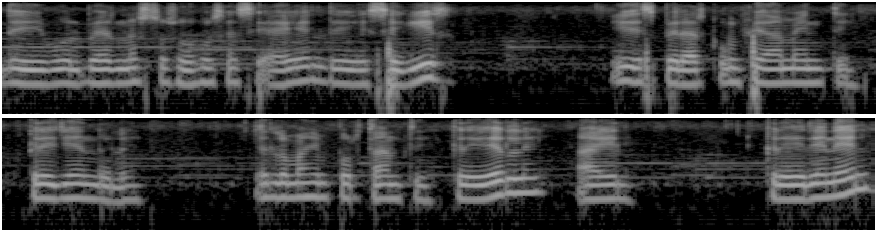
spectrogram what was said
de volver nuestros ojos hacia Él, de seguir y de esperar confiadamente, creyéndole. Es lo más importante, creerle a Él, creer en Él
